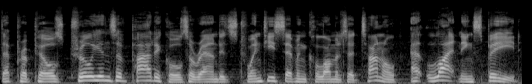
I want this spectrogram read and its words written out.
that propels trillions of particles around its 27 kilometre tunnel at lightning speed.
